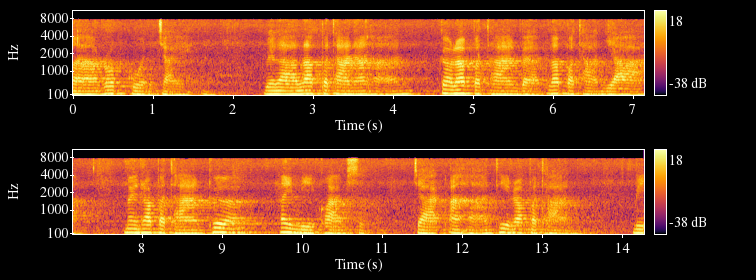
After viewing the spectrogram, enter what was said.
มารบกวนใจ เวลารับประทานอาหาร ก็รับประทานแบบรับประทานยา ไม่รับประทานเพื่อให้มีความสุขจากอาหารที่รับประทาน มี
